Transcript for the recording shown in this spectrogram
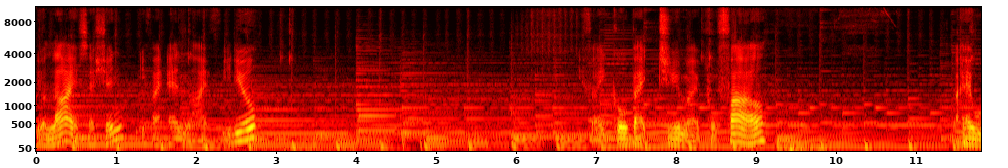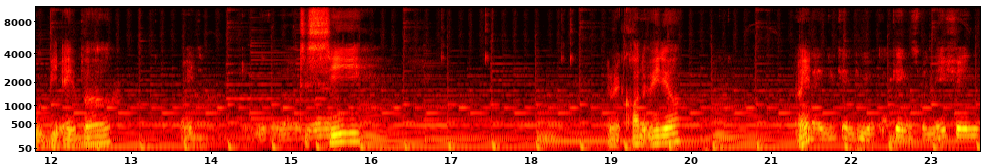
your live session if I end live video if I go back to my profile I will be able to see a recorded video right? and then you can do your talking explanation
